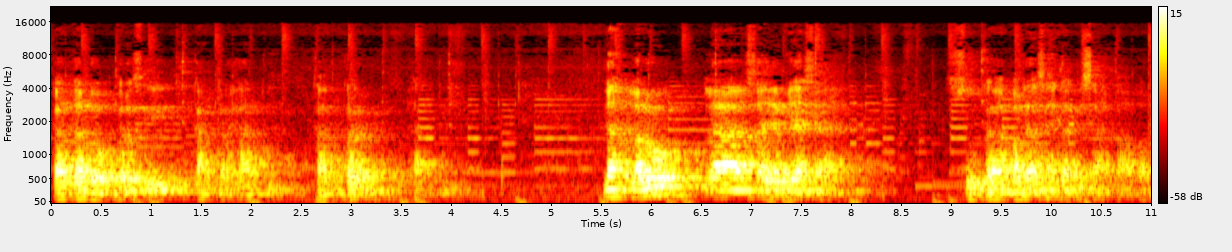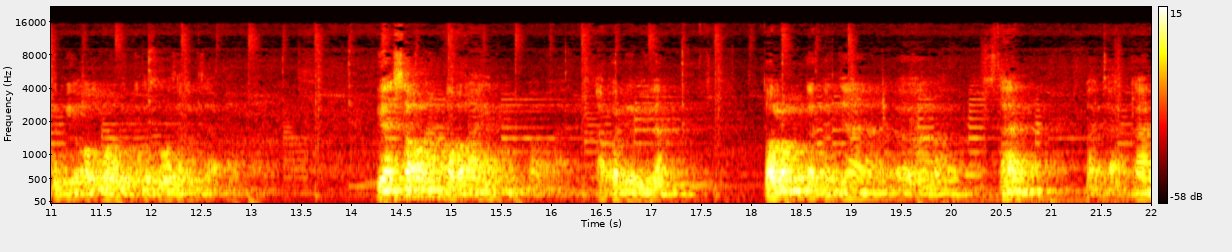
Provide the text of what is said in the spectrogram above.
Kata dokter sih kanker hati, kanker hati. Nah lalu lah saya biasa suka padahal saya nggak bisa apa-apa demi Allah demi Rasulullah Biasa orang bawa air, bawa air. apa dia bilang? Tolong katanya uh, bacakan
